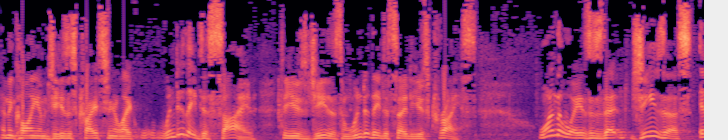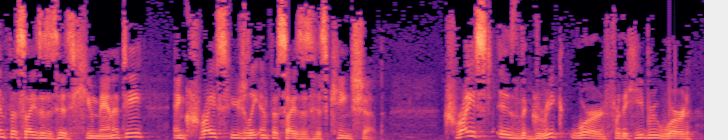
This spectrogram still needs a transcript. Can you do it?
and then calling him Jesus Christ. And you're like, when do they decide to use Jesus and when do they decide to use Christ? One of the ways is that Jesus emphasizes his humanity and Christ usually emphasizes his kingship. Christ is the Greek word for the Hebrew word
